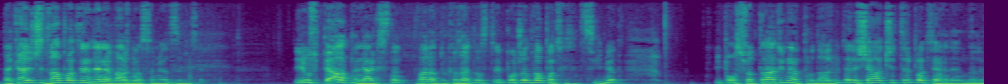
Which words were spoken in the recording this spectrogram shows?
да каже, че два пъти на ден е важно да самият зъбите. И успяват на някакси варят доказателства и почват два пъти да си ги мият. И после, защото трябва да дигнат продажбите, решават, че три пъти на ден. Нали?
